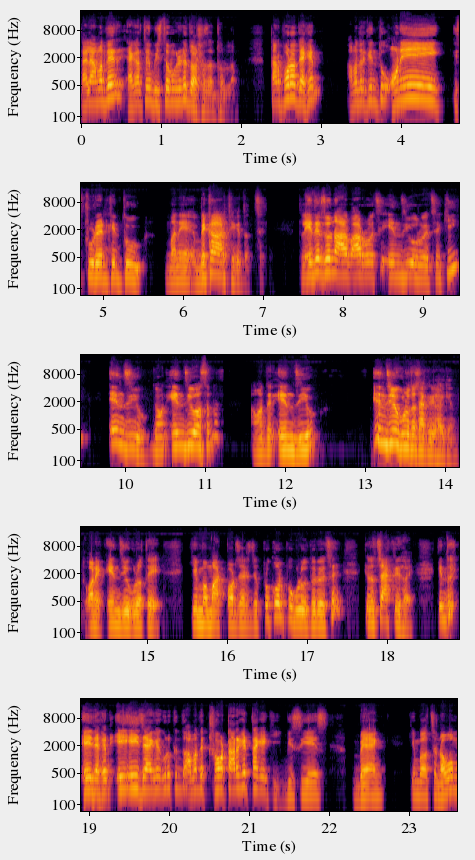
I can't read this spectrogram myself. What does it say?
তাহলে আমাদের এগারো থেকে বিশতম গ্রেডে দশ হাজার ধরলাম। তারপরেও দেখেন, আমাদের কিন্তু অনেক স্টুডেন্ট কিন্তু মানে বেকার থেকে যাচ্ছে। তাহলে এদের জন্য আর আর রয়েছে এনজিও রয়েছে কি? এনজিও, যেমন এনজিও আছে না? আমাদের এনজিও এনজিও গুলোতে চাকরি হয় কিন্তু, অনেক এনজিও গুলোতে কিংবা মাঠ পর্যায়ের যে প্রকল্পগুলোতে রয়েছে কিন্তু চাকরি হয়। কিন্তু এই দেখেন, এই এই জায়গাগুলো কিন্তু আমাদের সবার টার্গেট থাকে কি? বিসিএস ব্যাংক কিংবা হচ্ছে নবম,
